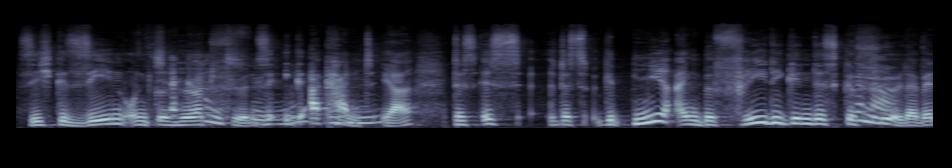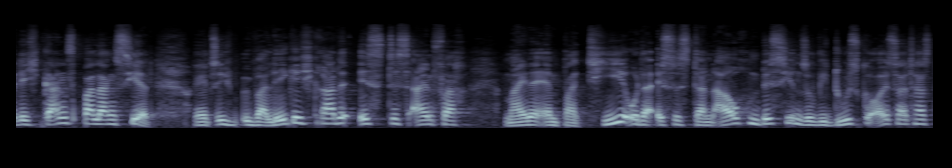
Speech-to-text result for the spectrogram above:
sich gesehen und sich gehört fühlen, fühlen ne? erkannt, mhm. ja. Das ist, das gibt mir ein befriedigendes genau. Gefühl. Genau. Da werde ich ganz balanciert. Und jetzt überlege ich gerade, ist es einfach meine Empathie oder ist es dann auch ein bisschen, so wie du es geäußert hast,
